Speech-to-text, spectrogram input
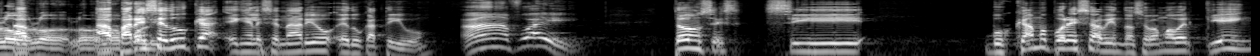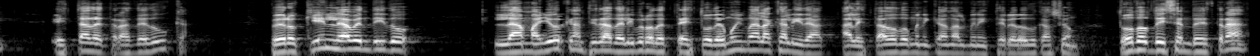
los ap- los- los- los aparece. Educa en el escenario educativo. Ah, fue ahí. Entonces, si buscamos por esa vía, entonces vamos a ver quién está detrás de Educa. Pero quién le ha vendido la mayor cantidad de libros de texto de muy mala calidad al Estado Dominicano, al Ministerio de Educación. Todos dicen detrás,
